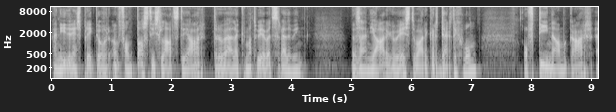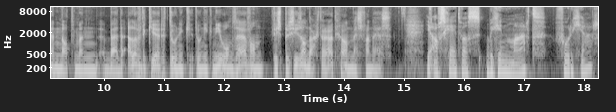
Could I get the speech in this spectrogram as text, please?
En iedereen spreekt over een fantastisch laatste jaar, terwijl ik maar twee wedstrijden win. Er zijn jaren geweest waar ik er dertig won, of tien na elkaar. En dat men bij de elfde keer, toen ik, toen ik niet won, zei van het is precies aan de achteruit gaan, mes van IJs. Je afscheid was begin maart vorig jaar.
